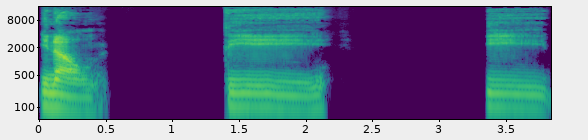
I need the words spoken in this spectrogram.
you know the the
